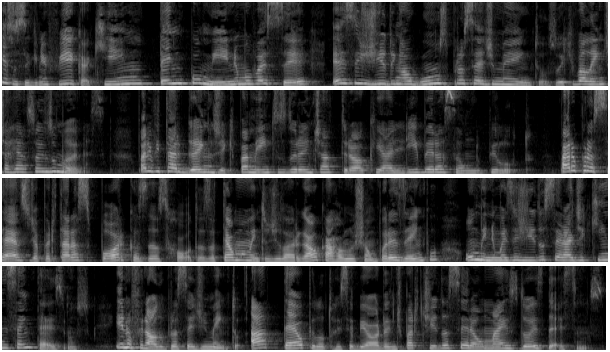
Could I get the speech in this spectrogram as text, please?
Isso significa que um tempo mínimo vai ser exigido em alguns procedimentos, o equivalente a reações humanas, para evitar ganhos de equipamentos durante a troca e a liberação do piloto. Para o processo de apertar as porcas das rodas até o momento de largar o carro no chão, por exemplo, o mínimo exigido será de 15 centésimos. E no final do procedimento, até o piloto receber a ordem de partida, serão mais dois décimos.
